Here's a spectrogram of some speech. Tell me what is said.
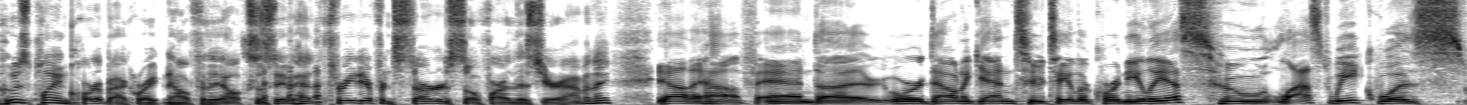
who's playing quarterback right now for the Elks? 'Cause they've had three different starters so far this year, haven't they? Yeah, they have. And uh, we're down again to Taylor Cornelius, who last week was,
